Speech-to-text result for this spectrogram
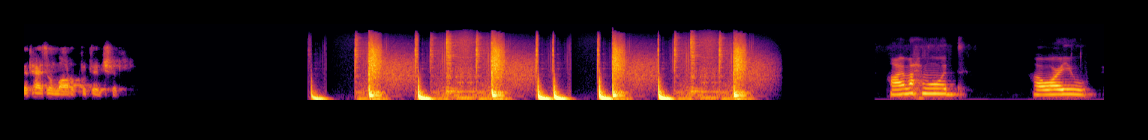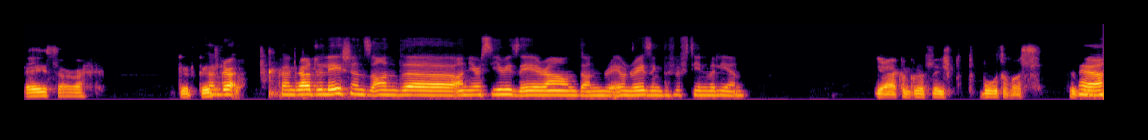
that has a lot of potential. Hi, Mahmoud. How are you? Hey, Sarah. Good, good. Congra- congratulations on the on your Series A round on, on raising the 15 million. Yeah, congratulations to both of us. Yeah.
